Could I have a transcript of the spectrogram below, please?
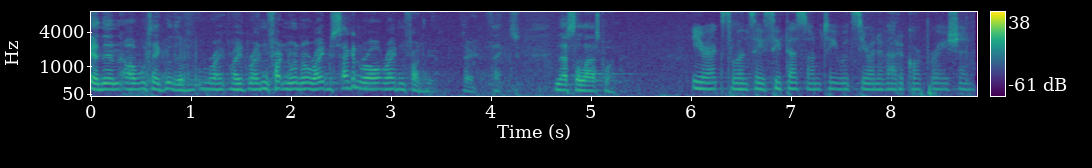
And then uh, we'll take the right, right, right in front. No, no, right, second row, right in front of you. There, thanks. And that's the last one. Your Excellency, Sita Sonti with Sierra Nevada Corporation.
